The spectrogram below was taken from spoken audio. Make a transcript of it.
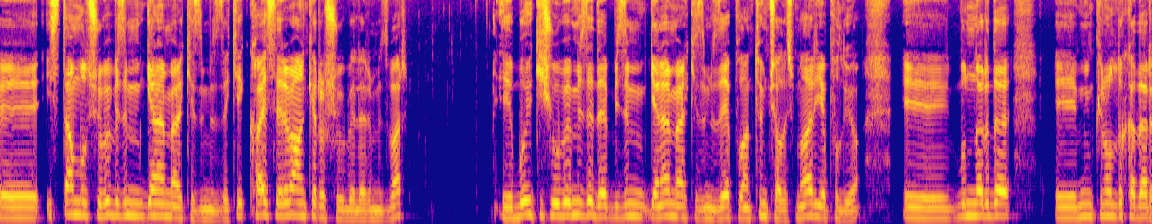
Ee, İstanbul şube bizim genel merkezimizdeki. Kayseri ve Ankara şubelerimiz var. E, bu iki şubemizde de bizim genel merkezimizde yapılan tüm çalışmalar yapılıyor. E, bunları da e, mümkün olduğu kadar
